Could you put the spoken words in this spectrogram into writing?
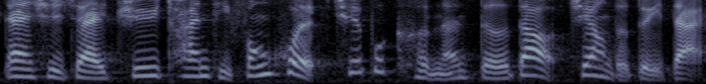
但是在 G20 峰会却不可能得到这样的对待。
